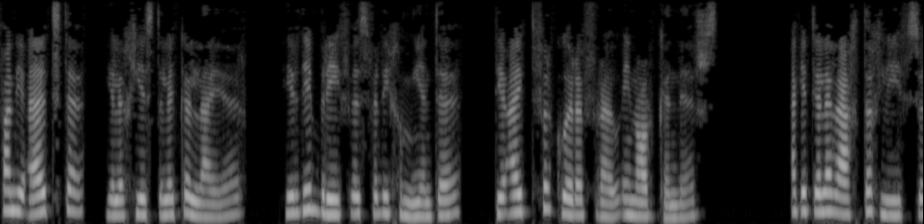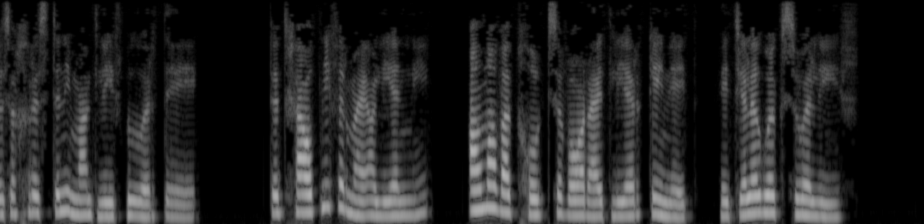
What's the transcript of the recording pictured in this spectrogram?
Van die oudste, jylle geestelike leier, hierdie brief is voor die gemeente, die uitverkore vrouw en haar kinders. Ek het jylle rechtig lief soos een christen iemand lief behoort te hee. Dit geldt niet voor mij alleen nie, allemaal wat Godse waarheid leer ken het, het jylle ook so lief.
